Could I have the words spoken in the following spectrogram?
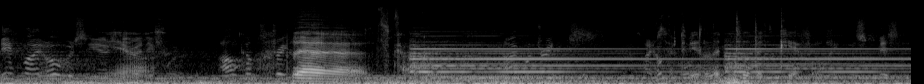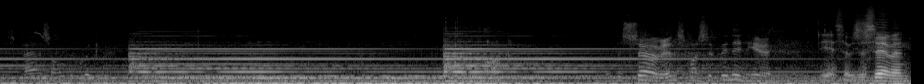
If my overseers Yeah. get ready for it, I'll come straight. That's kind of Time for drinks. I Just hope have to be a little bit careful. make this business pass all the quicker. The servants must have been in here. Yes, it was a servant.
